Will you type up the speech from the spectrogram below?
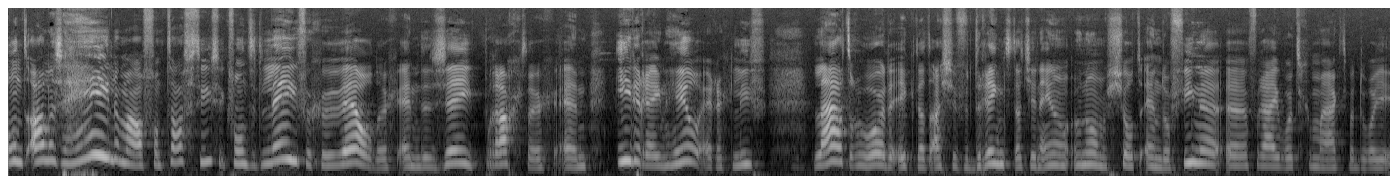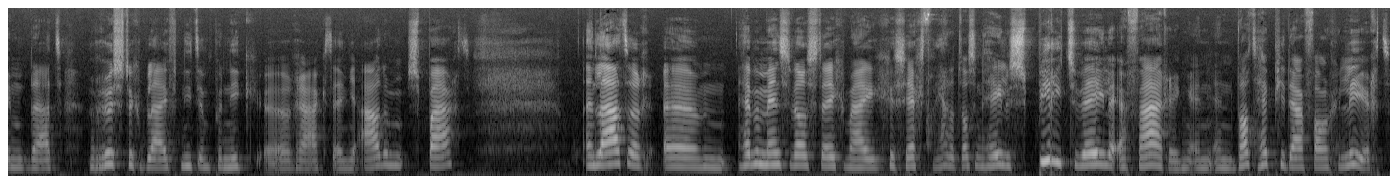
vond alles helemaal fantastisch. Ik vond het leven geweldig en de zee prachtig en iedereen heel erg lief. Later hoorde ik dat als je verdrinkt, dat je een enorme shot endorfine uh, vrij wordt gemaakt, waardoor je inderdaad rustig blijft, niet in paniek uh, raakt en je adem spaart. En later um, hebben mensen wel eens tegen mij gezegd: ja, dat was een hele spirituele ervaring. En, en wat heb je daarvan geleerd?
